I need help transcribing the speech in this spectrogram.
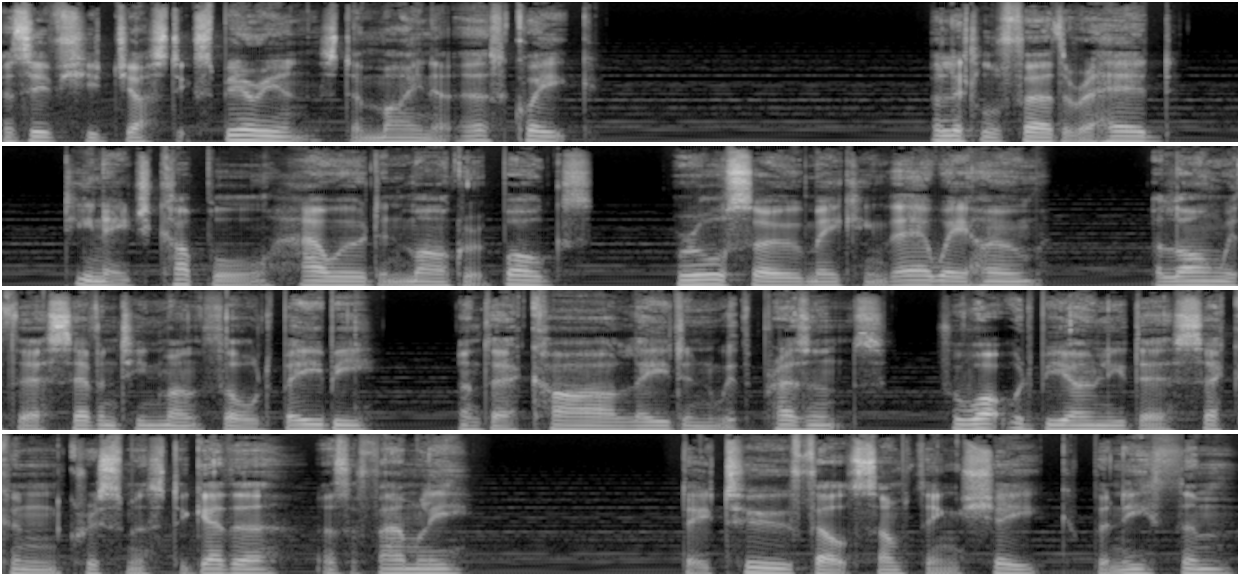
as if she'd just experienced a minor earthquake. A little further ahead, teenage couple Howard and Margaret Boggs were also making their way home, along with their 17 month old baby and their car laden with presents for what would be only their second Christmas together as a family. They too felt something shake beneath them.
